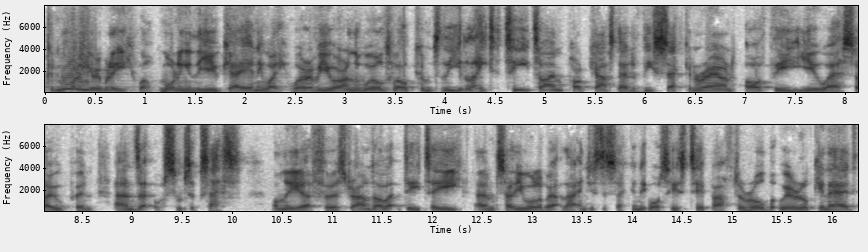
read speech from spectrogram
Good morning, everybody. Well, morning in the UK anyway. Wherever you are in the world, welcome to the Late Tee Time podcast ahead of the second round of the US Open and uh, some success on the uh, first round. I'll let DT um, tell you all about that in just a second. It was his tip after all, but we are looking ahead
